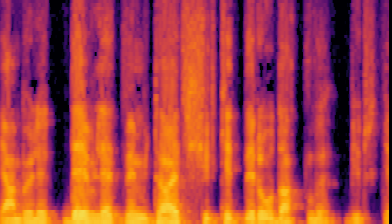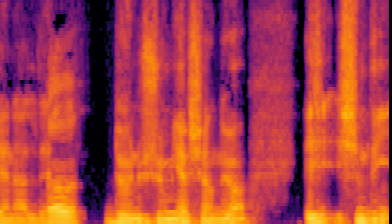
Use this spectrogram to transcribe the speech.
Yani böyle devlet ve müteahhit şirketleri odaklı bir genelde evet. dönüşüm yaşanıyor. E şimdi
